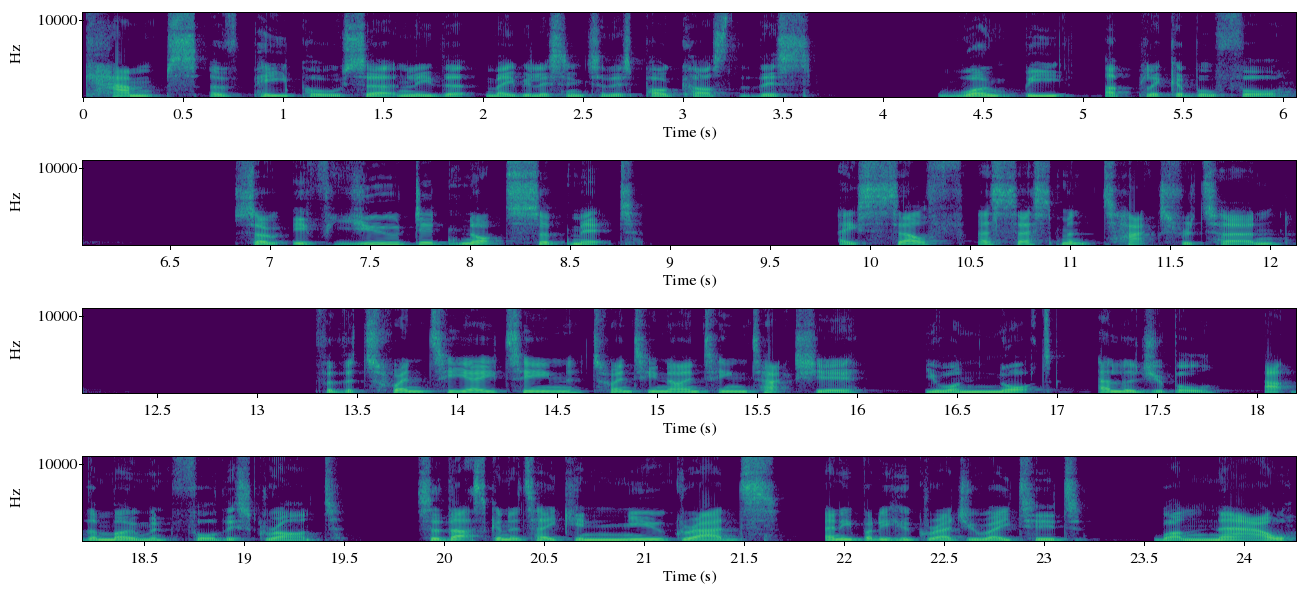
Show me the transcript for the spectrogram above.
camps of people, certainly, that may be listening to this podcast, that this won't be applicable for. So, if you did not submit a self assessment tax return for the 2018 2019 tax year, you are not eligible at the moment for this grant. So that's going to take in new grads, anybody who graduated, well, now,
